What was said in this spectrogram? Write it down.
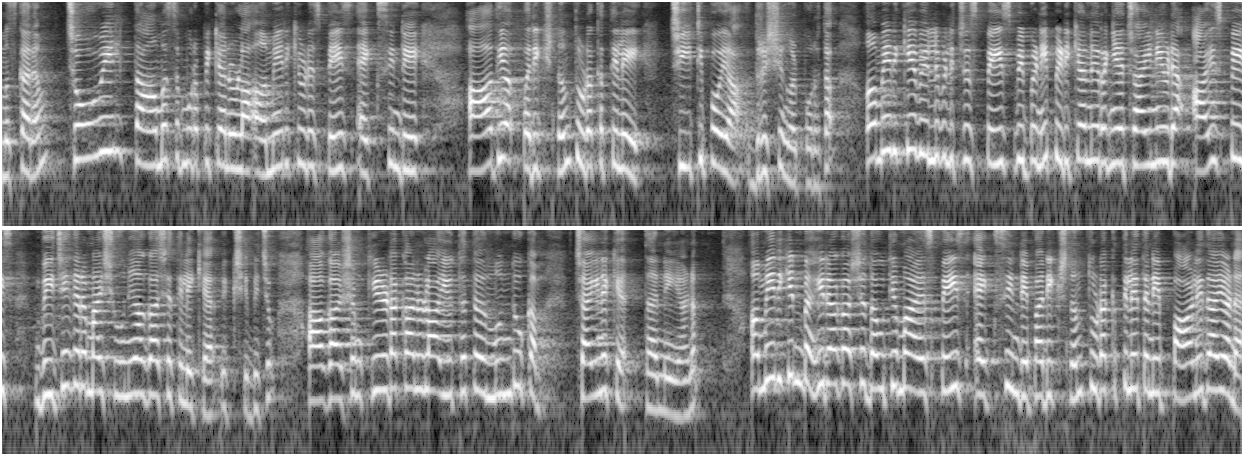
നമസ്കാരം. ചൊവ്വയിൽ താമസം ഉറപ്പിക്കാനുള്ള അമേരിക്കയുടെ സ്പേസ് എക്സിന്റെ ആദ്യ പരീക്ഷണം തുടക്കത്തിലെ ചീറ്റിപ്പോയ ദൃശ്യങ്ങൾ പുറത്ത്. അമേരിക്കയെ വെല്ലുവിളിച്ച് സ്പേസ് വിപണി പിടിക്കാനിറങ്ങിയ ചൈനയുടെ ഐ സ്പേസ് വിജയകരമായി ശൂന്യാകാശത്തിലേക്ക് വിക്ഷേപിച്ചു. ആകാശം കീഴടക്കാനുള്ള യുദ്ധത്തിൽ മുൻതൂക്കം ചൈനയ്ക്ക് തന്നെയാണ്. അമേരിക്കൻ ബഹിരാകാശ ദൗത്യമായ സ്പേസ് എക്സിന്റെ പരീക്ഷണം തുടക്കത്തിലെ തന്നെ പാളിതായാണ്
